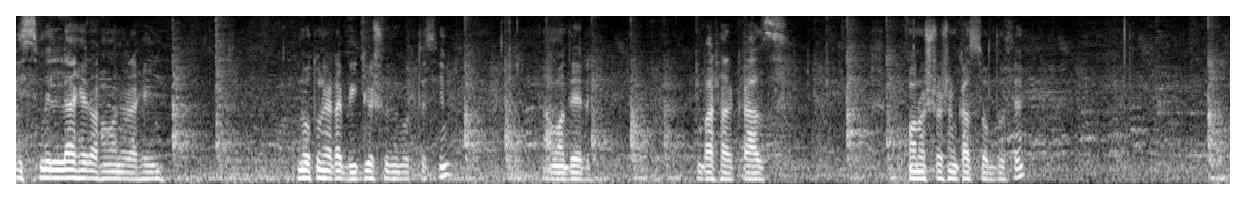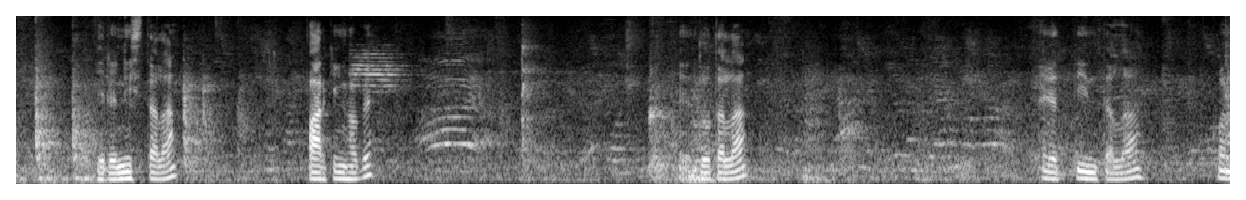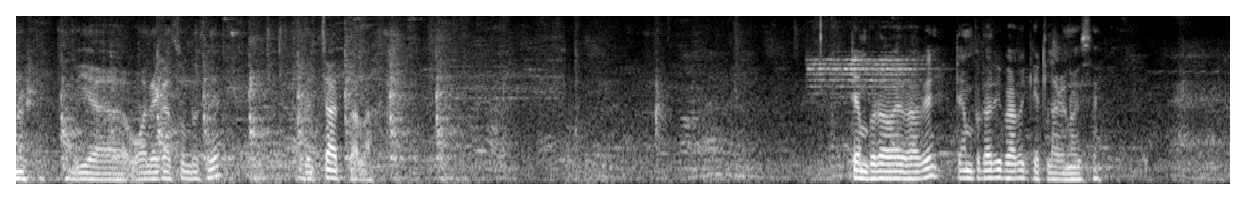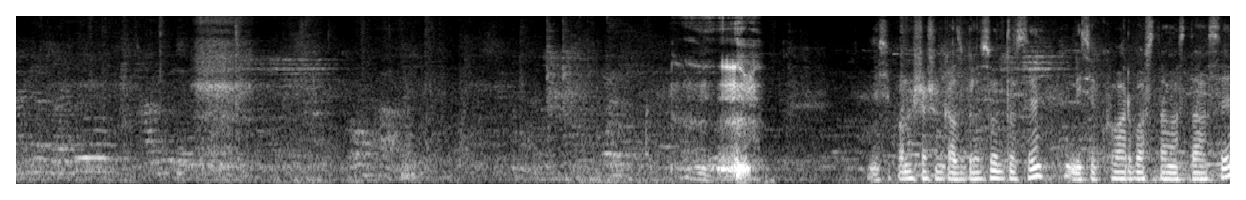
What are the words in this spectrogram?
বিসমিল্লাহ রহমান রাহিম। নতুন একটা ভিডিও শুরু করতেছি। আমাদের বাসার কাজ, কনস্ট্রাকশন কাজ চলতেছে। এটা নিচতলা। পার্কিং হবে। দোতলা। এটা তিনতলা। কনস ইয়া, ওয়ালের কাজ চলতেছে। চারতলা। টেম্পোরারিভাবে টেম্পোরারিভাবে গেট লাগানো হয়েছে। নিচে কনস্ট্রাকশন কাজগুলো চলতেছে, নিচে খোয়ার বস্তা মস্তা আছে।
